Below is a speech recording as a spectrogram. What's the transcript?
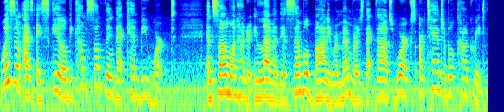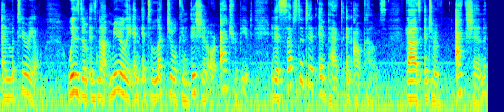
Wisdom as a skill becomes something that can be worked. In Psalm 111, the assembled body remembers that God's works are tangible, concrete, and material. Wisdom is not merely an intellectual condition or attribute, it has substantive impact and outcomes. God's interaction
